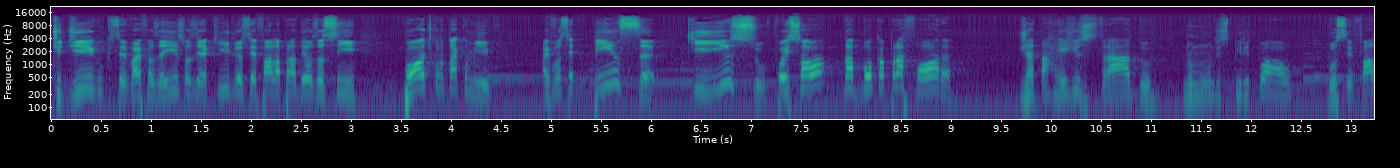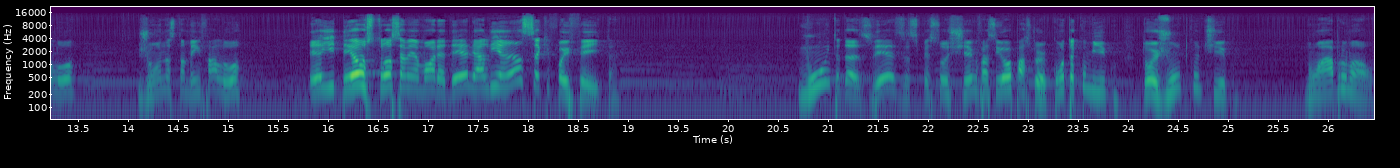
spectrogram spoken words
te digo que você vai fazer isso, fazer aquilo, e você fala para Deus assim: pode contar comigo. Aí você pensa que isso foi só da boca para fora. Já está registrado no mundo espiritual. Você falou. Jonas também falou. E Deus trouxe à memória dele a aliança que foi feita. Muitas das vezes as pessoas chegam e falam assim: Ô pastor, conta comigo, estou junto contigo. Não abro mão.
